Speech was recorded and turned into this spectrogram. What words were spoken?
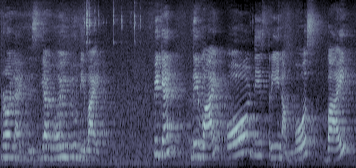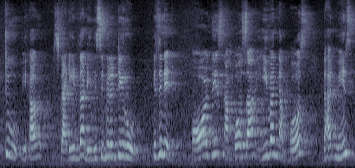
draw like this. We are going to divide. We can divide all these three numbers by 2. We have studied the divisibility rule, isn't it? All these numbers are even numbers. That means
